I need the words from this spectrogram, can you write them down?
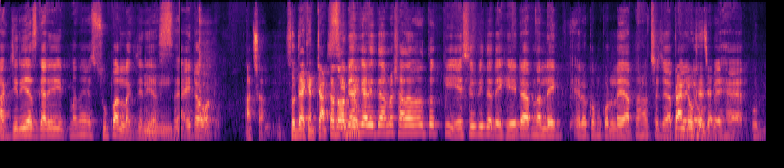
লাক্সারিয়াস গাড়ি মানে সুপার লাক্সারিয়াস এটাও অটো আচ্ছা সো দেখেন চারটা দরজা গাড়িতে আমরা সাধারণত কি এসইউভি তে দেখি এটা আপনার লেগ এরকম করলে আপনার হচ্ছে যে টা এটা উঠে। উঠবে, হ্যাঁ উঠবে।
